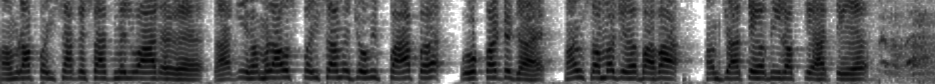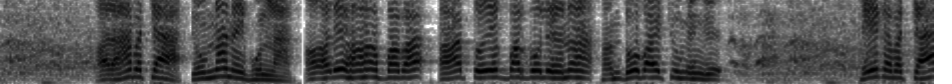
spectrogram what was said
हमारा पैसा के साथ मिलवा रहे हैं ताकि हमारा उस पैसा में जो भी पाप है वो कट जाए। हम समझ रहे बाबा हम जाते अभी रख के आते हैं। और हाँ बच्चा चूमना नहीं भूलना। अरे हाँ बाबा आप तो एक बार बोले है ना हम दो बार चूमेंगे। ठीक है बच्चा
